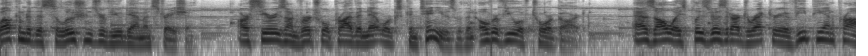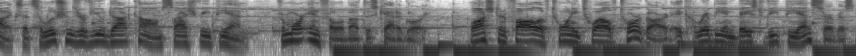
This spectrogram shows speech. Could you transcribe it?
Welcome to this Solutions Review demonstration. Our series on virtual private networks continues with an overview of TorGuard. As always, please visit our directory of VPN products at solutionsreview.com/vpn for more info about this category. Launched in fall of 2012, TorGuard, a Caribbean-based VPN service,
